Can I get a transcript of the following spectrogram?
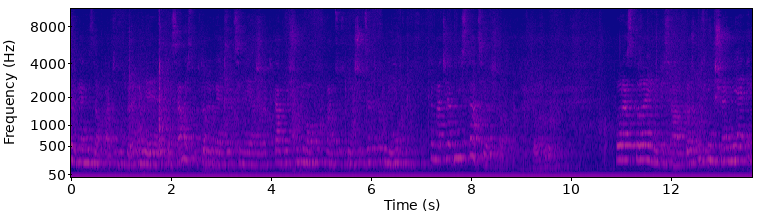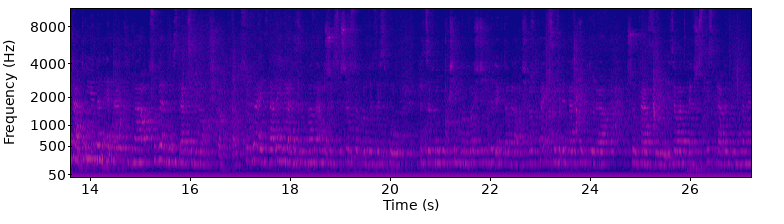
zorganizować w obrębie samej struktury organizacyjnej ośrodka, byśmy mogli w końcu zwiększyć zatrudnienie w temacie administracji ośrodka. Po raz kolejny pisałam prośbę o zwiększenie etatu, jeden etat na obsługę administracyjną ośrodka. Obsługa jest dalej realizowana przez trzyosobowy zespół pracowników księgowości, dyrektora ośrodka i sekretarkę, która przy okazji załatwia wszystkie sprawy związane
